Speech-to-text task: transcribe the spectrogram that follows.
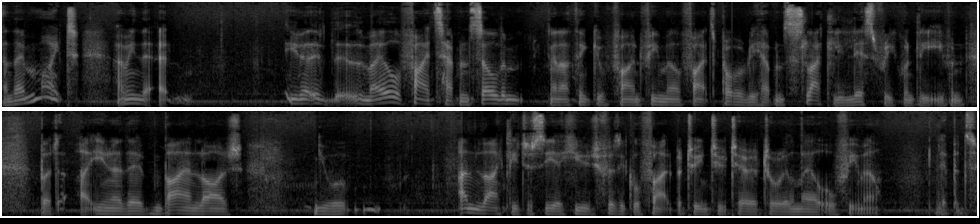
and they might. I mean, uh, you know, male fights happen seldom, and I think you'll find female fights probably happen slightly less frequently, even. But uh, you know, they by and large, you will unlikely to see a huge physical fight between two territorial male or female leopards.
